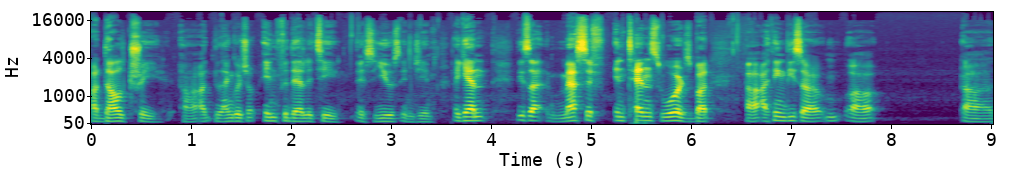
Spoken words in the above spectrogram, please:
adultery, uh, language of infidelity is used in James. Again, these are massive, intense words, but uh, I think these are uh, uh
